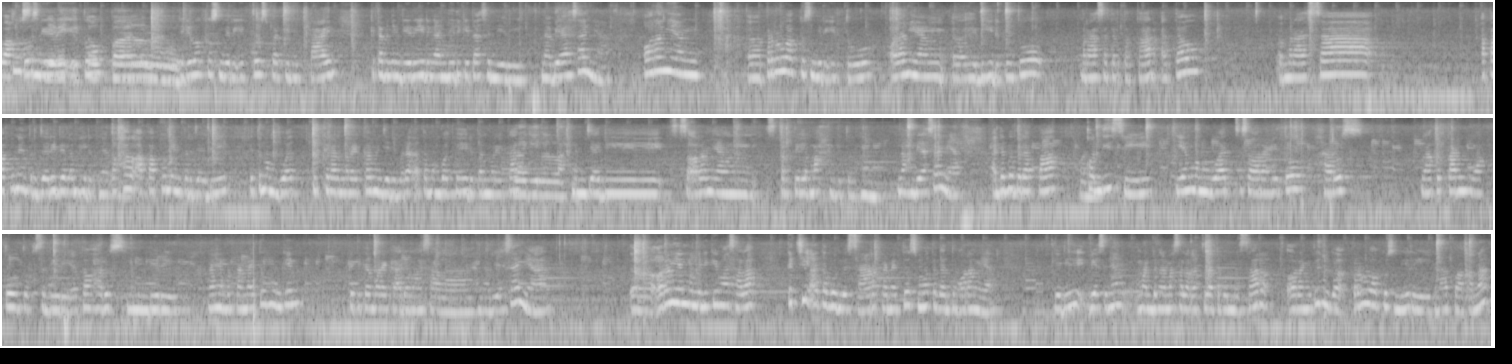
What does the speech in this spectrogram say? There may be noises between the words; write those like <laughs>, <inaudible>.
waktu, sendiri, itu perlu. Jadi waktu sendiri itu seperti me time, kita menyendiri dengan diri kita sendiri. Nah biasanya orang yang uh, perlu waktu sendiri itu orang yang uh, di hidupnya itu merasa tertekan atau uh, merasa apa pun yang terjadi dalam hidupnya atau hal apa pun yang terjadi itu membuat pikiran mereka menjadi berat atau membuat kehidupan mereka lagi lelah menjadi seseorang yang seperti lemah gitu. Hmm. Nah biasanya ada beberapa kondisi. kondisi yang membuat seseorang itu harus melakukan waktu untuk sendiri atau harus menyendiri. Nah yang pertama itu mungkin ketika mereka ada masalah. Nah biasanya uh, orang yang memiliki masalah kecil ataupun besar karena itu semua tergantung orang ya. Jadi biasanya dengan masalah kecil ataupun besar orang itu juga perlu waktu sendiri. Kenapa? Karena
